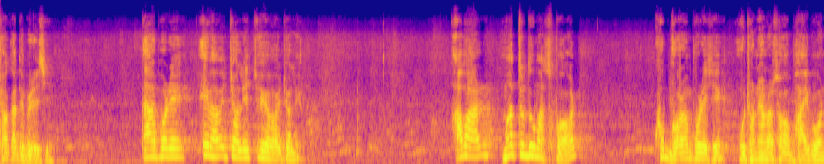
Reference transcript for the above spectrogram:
ঠকাতে পেরেছি। তারপরে এভাবে চলে এভাবে চলে। আবার মাত্র দু মাস পর খুব গরম পড়েছে। উঠোনে আমরা সব ভাই বোন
